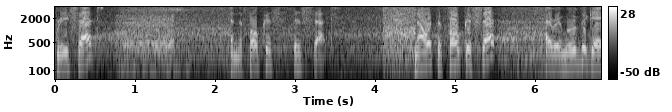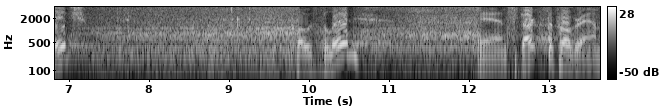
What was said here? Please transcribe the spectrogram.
reset and the focus is set. Now with the focus set, I remove the gauge, close the lid, and start the program.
